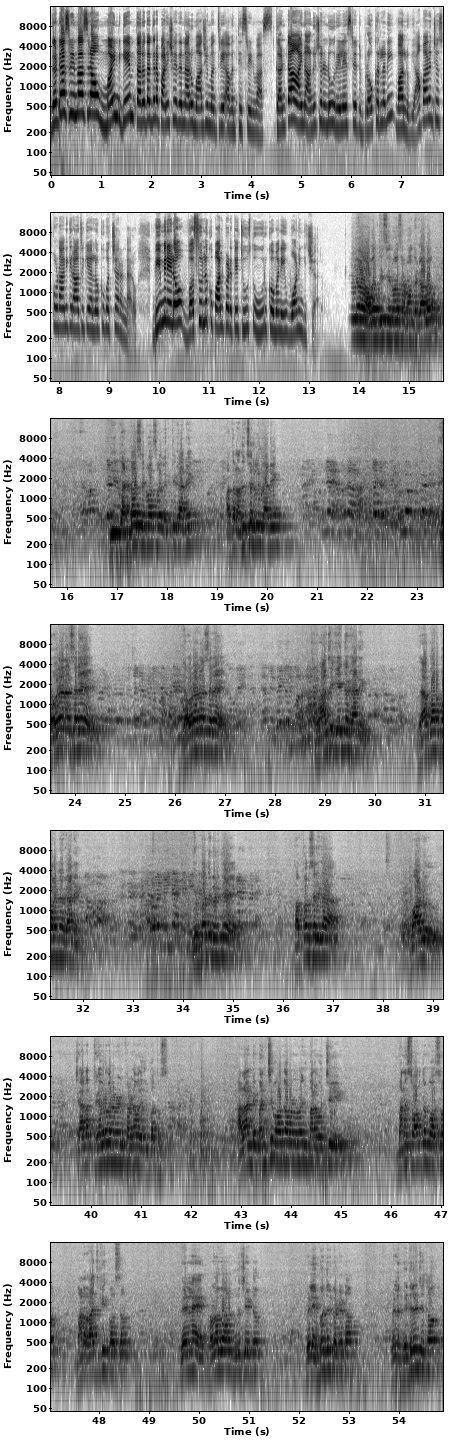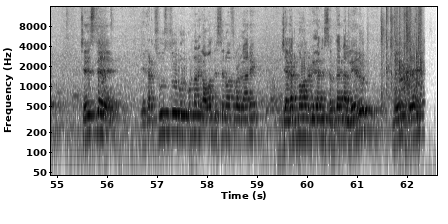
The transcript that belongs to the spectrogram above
Ganta Srinivasarao mind game తన దగ్గర పనిచేయదన్నారు మాజీ మంత్రి అవంతి శ్రీనివాస్. గంటా ఆయన అనుచరులు రియల్ ఎస్టేట్ బ్రోకర్లని వాళ్ళు వ్యాపారం చేసుకోవడానికి రాజకీయాల్లోకి వచ్చారన్నారు. భీమిలిలో వసూళ్ళకు పాల్పడితే చూస్తూ ఊరుకోమని వార్నింగ్ ఇచ్చారు. అవంతి శ్రీనివాసరావు ఉన్నంతకాలం ఈ గంటా శ్రీనివాసరావు వ్యక్తి కానీ అతని అనుచరులు కానీ ఎవరైనా సరే ఎవరైనా సరే రాజకీయంగా కానీ వ్యాపార పరంగా కానీ ఇబ్బంది పెడితే తప్పనిసరిగా వాళ్ళు చాలా తీవ్రమైనటువంటి పరిణామాలు ఎదుర్కొల్సి వస్తుంది. అలాంటి మంచి వాతావరణంలోకి మనం వచ్చి మన స్వార్థం కోసం మన రాజకీయం కోసం వీళ్ళని ప్రలోభాలకు గురి చేయడం వీళ్ళ ఇబ్బందులు పెట్టడం వీళ్ళని బెదిరించడం చేస్తే ఇక్కడ చూస్తూ ఊరుకుండానికి అవంతి శ్రీనివాసరావు కానీ జగన్మోహన్ రెడ్డి కానీ సిద్ధంగా లేరు. మేము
